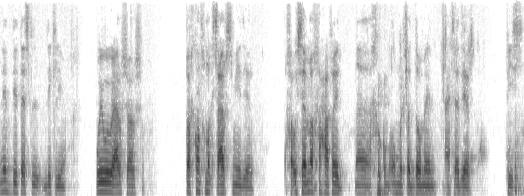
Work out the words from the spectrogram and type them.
نيت des tests des clients oui oui oui عرفتو عرفتو. par contre ما كنتش عارف السميه ديالو خا اسامه خا حفيظ اخوكم امي في الدومين اعتذر بيس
